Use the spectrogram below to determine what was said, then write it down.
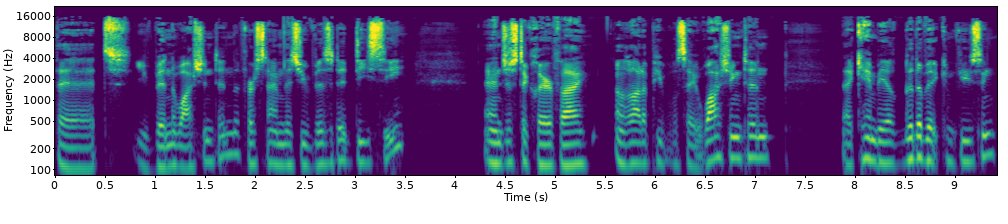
that you've been to Washington, the first time that you visited D.C. And just to clarify, a lot of people say Washington. That can be a little bit confusing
